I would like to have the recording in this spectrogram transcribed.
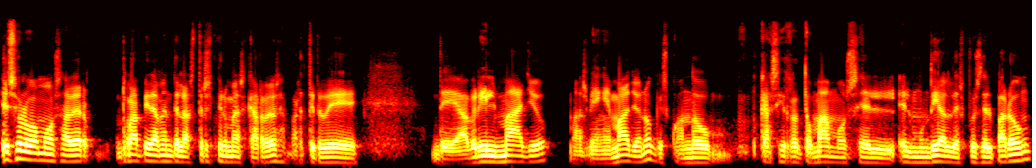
eso lo vamos a ver rápidamente las tres primeras carreras a partir de, de abril-mayo, más bien en mayo, ¿no? que es cuando casi retomamos el, el Mundial después del parón,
